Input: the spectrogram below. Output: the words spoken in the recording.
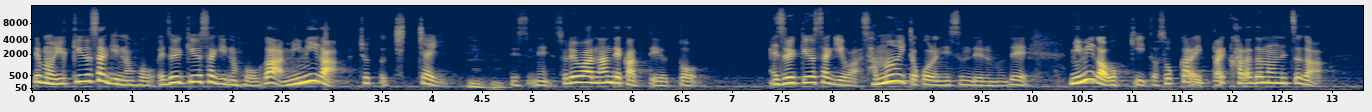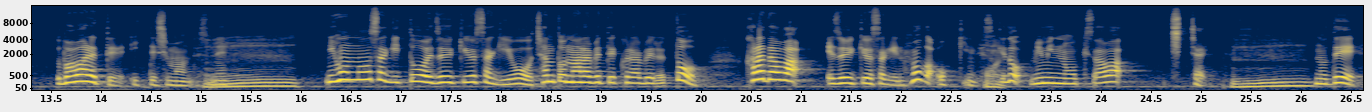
でも雪うさぎの方エゾ雪うさぎの方が耳がちょっとちっちゃいですね、それは何でかっていうとエゾユキウサギは寒いところに住んでいるので耳が大きいとそこからいっぱい体の熱が奪われていってしまうんですね。日本のウサギとエゾユキウサギをちゃんと並べて比べると体はエゾユキウサギの方が大きいんですけど、はい、耳の大きさはちっちゃい。ので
